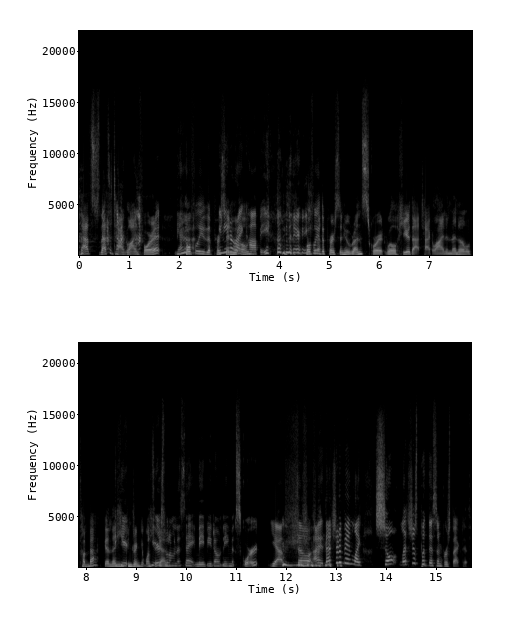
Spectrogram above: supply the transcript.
That's that's a tagline for it. Yeah. Hopefully the you person need to who write owns copy. Hopefully go. the person who runs Squirt will hear that tagline and then it'll come back and then you can drink it once Here's again. Here's what I'm gonna say. Maybe you don't name it Squirt. Yeah. So I, that should have been like so. Let's just put this in perspective.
